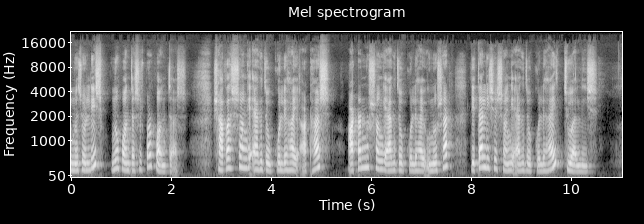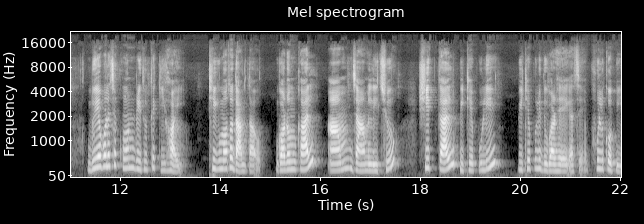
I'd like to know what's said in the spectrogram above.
উনচল্লিশ উনপঞ্চাশের পর পঞ্চাশ। সাতাশের সঙ্গে এক যোগ করলে হয় আঠাশ আটান্নর সঙ্গে এক যোগ করলে হয় উনষাট তেতাল্লিশের সঙ্গে এক যোগ করলে হয় চুয়াল্লিশ। দুয়ে বলেছে কোন ঋতুতে কি হয়? ঠিক মতো দাগ দাও। গরমকাল, আম, জাম, লিচু। শীতকাল পিঠে পুলি পিঠে পুলি দুবার হয়ে গেছে। ফুলকপি।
